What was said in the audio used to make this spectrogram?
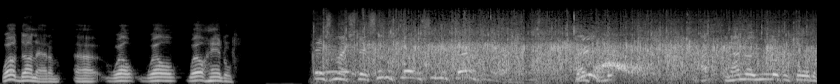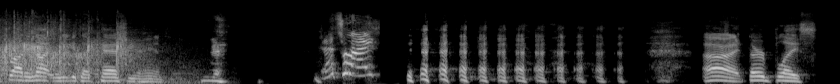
well done, Adam. Uh, well, well, well handled. Thanks so much, Fitz. Looking forward to seeing you Thursday. And I know you're looking forward to Friday night when you get that cash in your hand. That's right. All right, third place.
